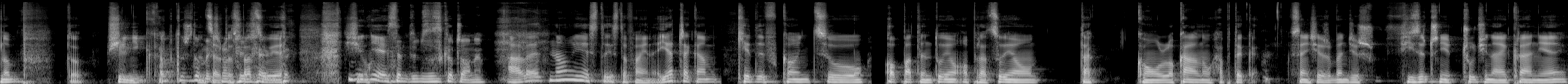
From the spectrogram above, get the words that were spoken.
No, to silnik haptyczny cały domyślam czas pracuje. Nie, nie jestem tym zaskoczony. Ale no jest, jest to fajne. Ja czekam, kiedy w końcu opatentują, opracują taką lokalną haptykę. W sensie, że będziesz fizycznie czuć na ekranie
